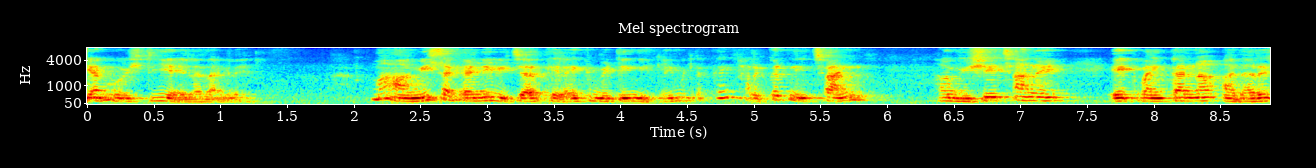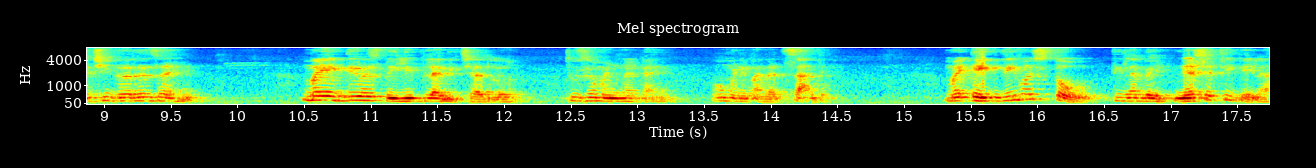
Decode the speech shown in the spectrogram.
या गोष्टी यायला लागल्या. मग आम्ही सगळ्यांनी विचार केला एक मिटिंग घेतली. म्हटलं काही हरकत नाही छान हा विषय छान आहे. एकमेकांना आधाराची गरज आहे. मग एक दिवस दिलीपला विचारलं तुझं म्हणणं काय? हो म्हणे मला चालेल मग एक दिवस तो तिला भेटण्यासाठी गेला.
